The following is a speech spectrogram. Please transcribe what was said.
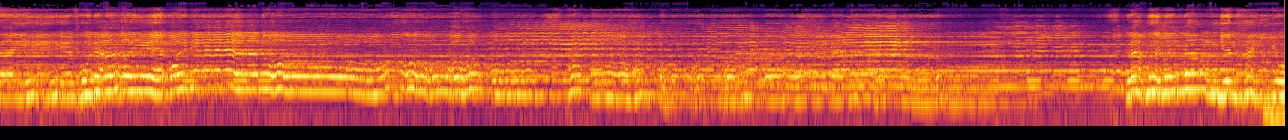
ใส่ผู้ใดโอ้ยเดละน้องละมือหนึ่งนั่งยืนให้อยู่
